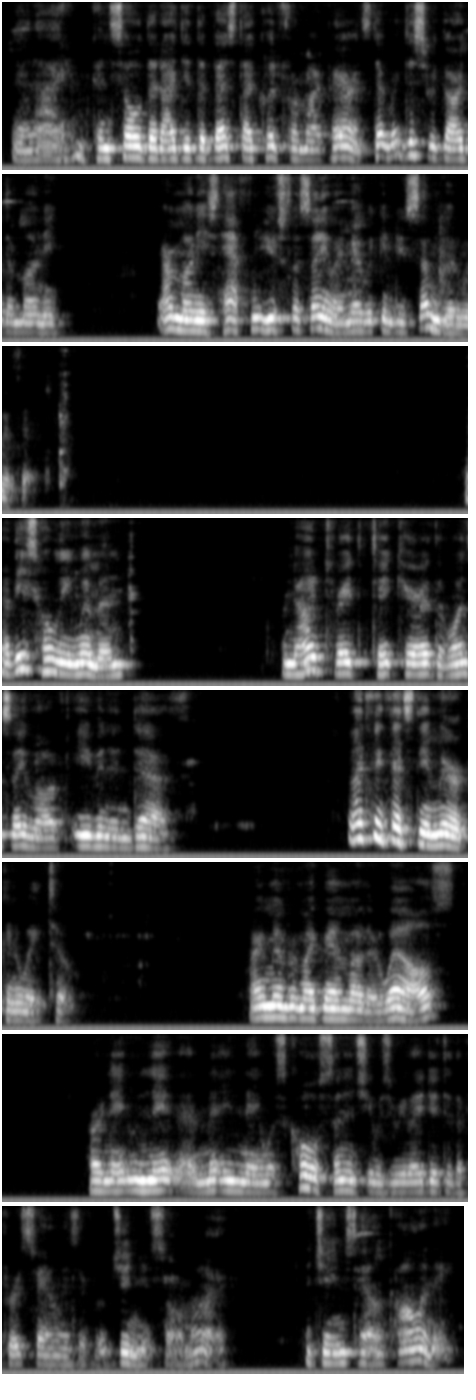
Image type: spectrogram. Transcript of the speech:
And I'm consoled that I did the best I could for my parents. Disregard the money. Our money's half useless anyway. Maybe we can do some good with it. Now, these holy women were not afraid to take care of the ones they loved, even in death. And I think that's the American way, too. I remember my grandmother Wells. Her name, uh, main name was Colson, and she was related to the first families of Virginia, so am I, the Jamestown colony.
